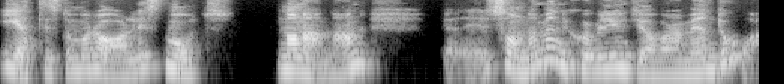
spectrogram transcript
etiskt och moraliskt mot någon annan, eh, sådana människor vill ju inte jag vara med ändå.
